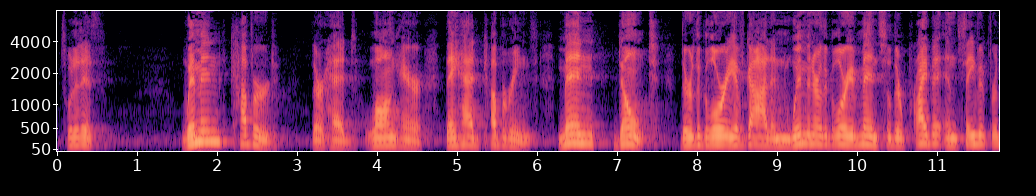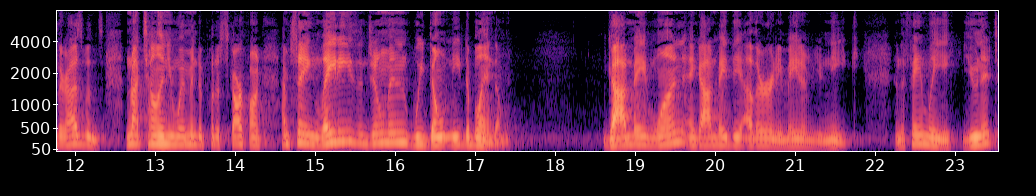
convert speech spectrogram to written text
That's what it is. Women covered their head, long hair. They had coverings. Men don't. They're the glory of God, and women are the glory of men, so they're private and save it for their husbands. I'm not telling you women to put a scarf on. I'm saying, ladies and gentlemen, we don't need to blend them. God made one, and God made the other, and He made them unique. And the family unit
